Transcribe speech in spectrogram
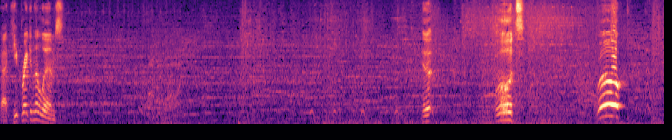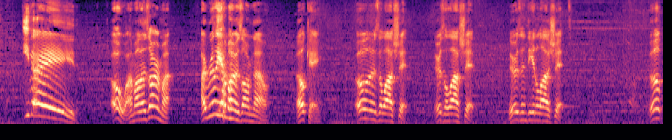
Gotta keep breaking the limbs. Uh. What? Whoa! Evade! Oh, I'm on his arm. I I really am on his arm now. Okay. Oh, there's a lot of shit. There's a lot of shit. There is indeed a lot of shit. Oh.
